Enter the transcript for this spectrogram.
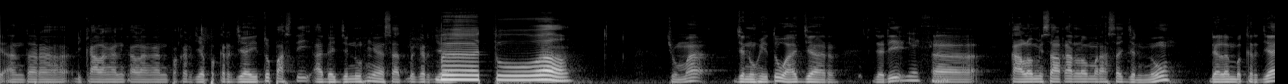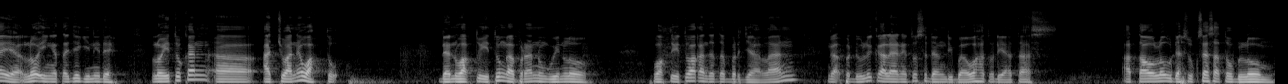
antara di kalangan-kalangan pekerja-pekerja itu pasti ada jenuhnya saat bekerja. Betul. Cuma jenuh itu wajar. Jadi Iya sih. eh, kalau misalkan lo merasa jenuh dalam bekerja ya lo ingat aja gini deh. Lo itu kan eh, acuannya waktu. Dan waktu itu nggak pernah nungguin lo. Waktu itu akan tetap berjalan, nggak peduli kalian itu sedang di bawah atau di atas. Atau lo udah sukses atau belum.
